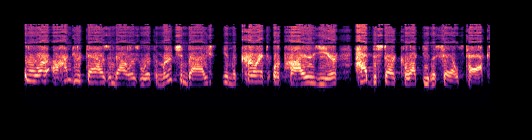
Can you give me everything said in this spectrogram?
or $100,000 worth of merchandise in the current or prior year had to start collecting the sales tax.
